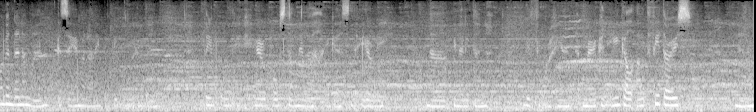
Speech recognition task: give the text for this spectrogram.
maganda naman kasi maraming pagpipilian. Ito yung Aeropostal nila, I guess, the Airway na pinalitan before. Yan. American Eagle Outfitters. Yan.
